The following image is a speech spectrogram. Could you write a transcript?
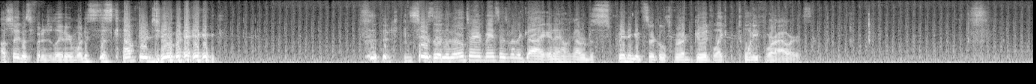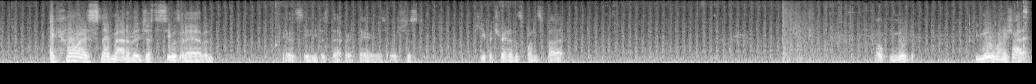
I'll show you this footage later. What is this copter doing? Seriously, in the military base, there's been a guy in a helicopter just spinning in circles for a good, like, 24 hours. I kind of want to snipe him out of it just to see what's going to happen. Okay, let's see, he does that right there, so let's just keep it trained in this one spot. Oh, he moved it. He moved when I shot it.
